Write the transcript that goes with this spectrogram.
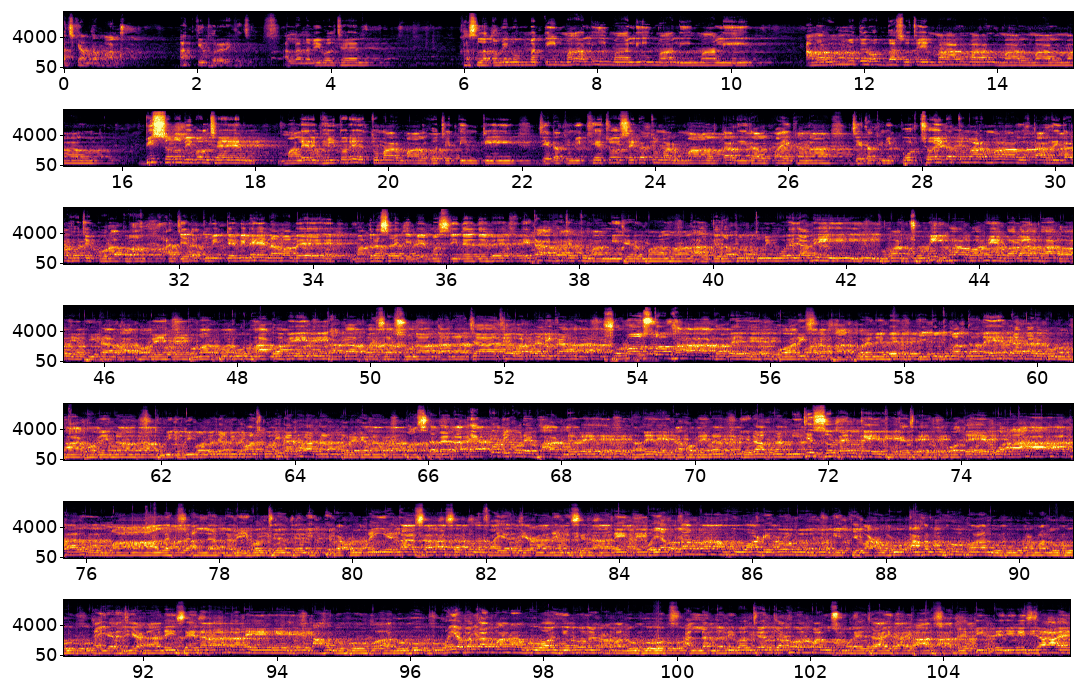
আজকে আমরা মাল আটকে ধরে রেখেছি। আল্লাহ নবী বলছেন খাসলা তমিন উম্মতি মালি মালি মালি মালি। আমার উন্মতের অভ্যাস হচ্ছে মাল মাল মাল মাল মাল। বিশ্বনবী বলছেন মালের ভিতরে তোমার মাল হচ্ছে তিনটি। যেটা তুমি খেয়েছো, সেটা তোমার মাল, তার রিজাল্ট পায়খানা। যেটা তুমি পড়ছো, এটা তোমার মাল, তার রিজাল্ট হচ্ছে পুরাতন। আর যেটা তুমি টেবিলে নামাবে, মাদ্রাসায় দিবে, মসজিদে দেবে, এটা হচ্ছে তোমার নিজের মাল। কালকে যখন তুমি মরে যাবে, তোমার জমি ভাগ হবে, বাগান ভাগ হবে, ভিটা ভাগ হবে। ভাগ হবে টাকা, পয়সা, সোনা, দানা, যা আছে অট্টালিকা, সমস্ত ভাগ হবে। ওয়ারিসরা ভাগ করে নেবে। কিন্তু তোমার দানে টাকার কোনো ভাগ হবে না। তুমি যদি বলো যে আমি পাঁচ কোটি টাকা দান করে গেলাম, পাঁচটা বেটা এক কোটি করে ভাগ নেবে। দানের এটা হবে না। এটা আপনার নিজস্ব ব্যাংকে ঢুকেছে। অতএব আতাল মাল আল্লাহ নবী বলছেন ইত্তিবাউল মাইয়িতা সালাসাতুন ফায়ারজিআন ইসনানে ওয়া ইয়াবকা মাহু ওয়াহিদুন ইত্তিবাউহু আহলুহু মালুহু আমালুহু ইসনানে আহলুহু মালুহু ওয়া ইয়াবকা মাহু ওয়াহিদুন আমালুহু আল্লাহ নবী বলছেন, যখন মানুষ মরে যায়, তার সাথে তিনটে জিনিস যায়,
